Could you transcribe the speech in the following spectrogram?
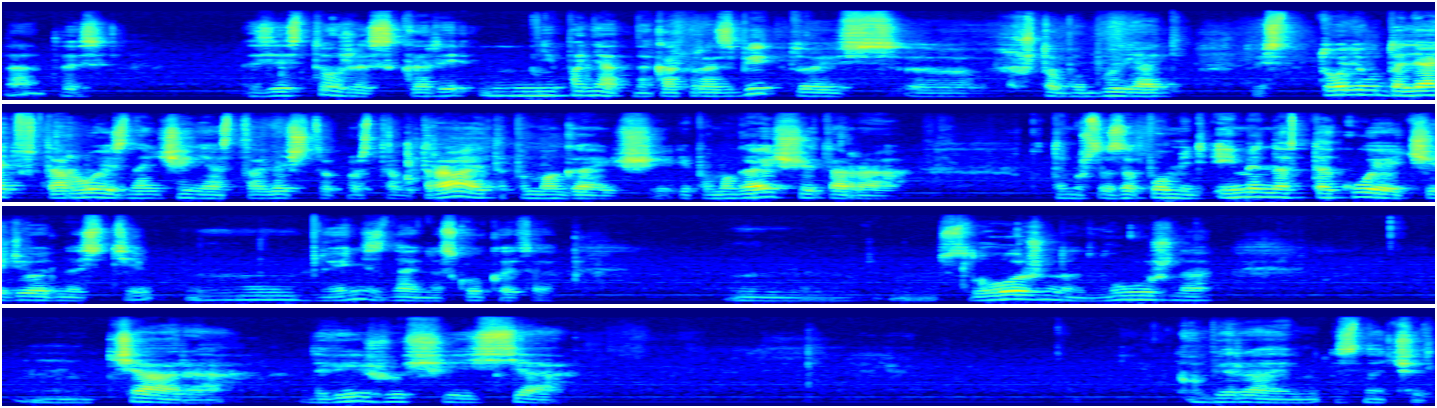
Да? То есть здесь тоже скорее непонятно, как разбить, то есть э, чтобы были, то есть то ли удалять второе значение, оставлять, что просто вот ра это помогающее, и помогающее это ра. Потому что запомнить именно в такой очередности, ну, я не знаю, насколько это сложно, нужно. Чара, движущийся. Убираем, значит,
